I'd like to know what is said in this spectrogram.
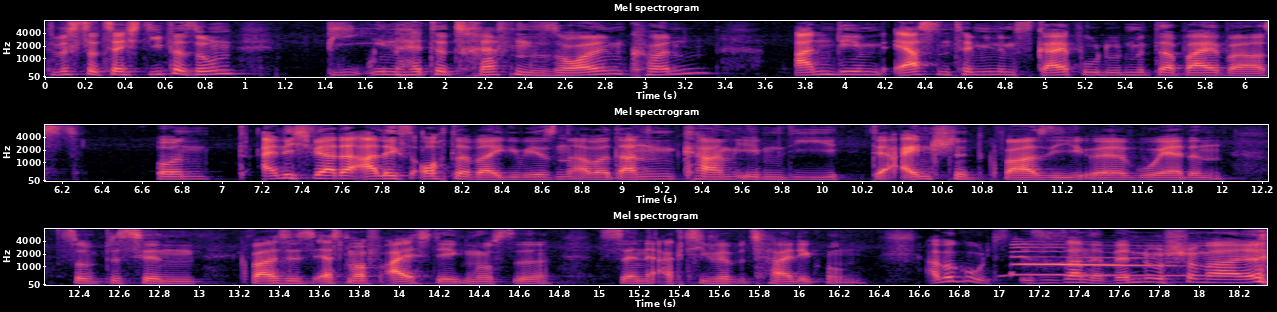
Du bist tatsächlich die Person, die ihn hätte treffen sollen können an dem ersten Termin im Skype, wo du mit dabei warst. Und eigentlich wäre der Alex auch dabei gewesen, aber dann kam eben die, der Einschnitt quasi, äh, wo er dann so ein bisschen quasi das erstmal auf Eis legen musste, seine aktive Beteiligung. Aber gut, Susanne, wenn du schon mal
